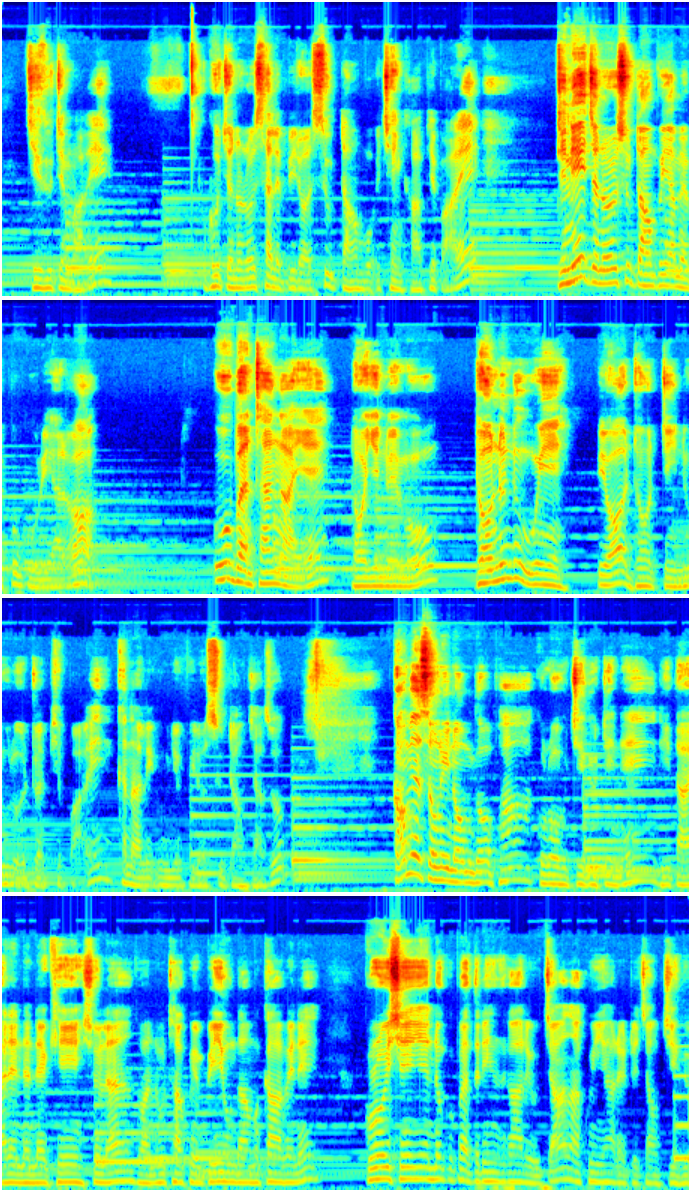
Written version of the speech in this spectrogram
။ကျေးဇူးတင်ပါတယ်။ အခုကျွန်တော်တို့ဆက်လက်ပြီးတော့ဆုတောင်းဖို့အချိန်ခါဖြစ်ပါတယ်။ဒီနေ့ကျွန်တော်တို့ဆုတောင်းပေးရမယ့်ပုံကိုယ်တွေကတော့ဥပန်ထန်းငါရဲ့ဒေါ်ရင်တွင်မူဒေါ်နုနုဝင်းပြီးတော့ဒေါ်တင်နုတို့အတွက်ဖြစ်ပါတယ်ခဏလေးဦးညွတ်ပြီးတော့ဆုတောင်းကြစို့ကောင်းမြတ်ဆုံးလေးတော်မူသောအဖကိုရောကြည်သူတင်နေဒီသားရဲ့နက်နက်ခင်းရှင်လန်းစွာနှုတ်ထခွင့်ပေးုံသာမကပဲနဲ့ကိုရိုရှင်ရဲ့နှုတ်ကပတ်သတင်းစကားတွေကိုကြားနာခွင့်ရတဲ့အတွက်ကြောင့်ကြည်သူ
